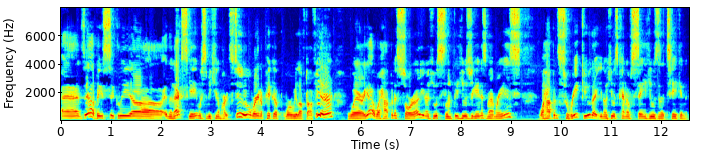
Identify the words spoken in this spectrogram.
And so yeah, basically, uh, in the next game, which is be Kingdom Hearts 2, we're gonna pick up where we left off here, where yeah, what happened to Sora? You know, he was sleeping, he was regaining his memories. What happens to Riku? That you know, he was kind of saying he was gonna take and you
